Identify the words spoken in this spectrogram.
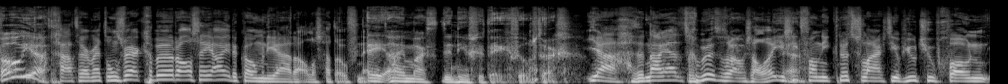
oh, ja. wat gaat er met ons werk gebeuren als AI de komende jaren alles gaat overnemen? AI maakt de nieuwste tekenfilm straks. Ja, nou ja, dat gebeurt trouwens al. Hè. Je ziet van die knutselaars die op YouTube gewoon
